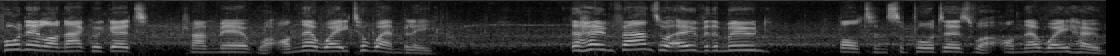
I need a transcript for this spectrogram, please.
4-0 on aggregate, Tranmere were on their way to Wembley. The home fans were over the moon. Bolton supporters were on their way home.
